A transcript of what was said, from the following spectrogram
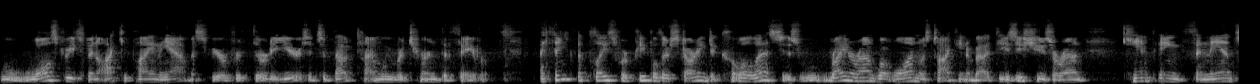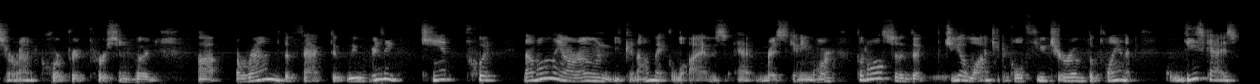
Wall Street's been occupying the atmosphere for 30 years. It's about time we returned the favor. I think the place where people are starting to coalesce is right around what Juan was talking about these issues around campaign finance, around corporate personhood, uh, around the fact that we really can't put not only our own economic lives at risk anymore, but also the geological future of the planet. These guys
